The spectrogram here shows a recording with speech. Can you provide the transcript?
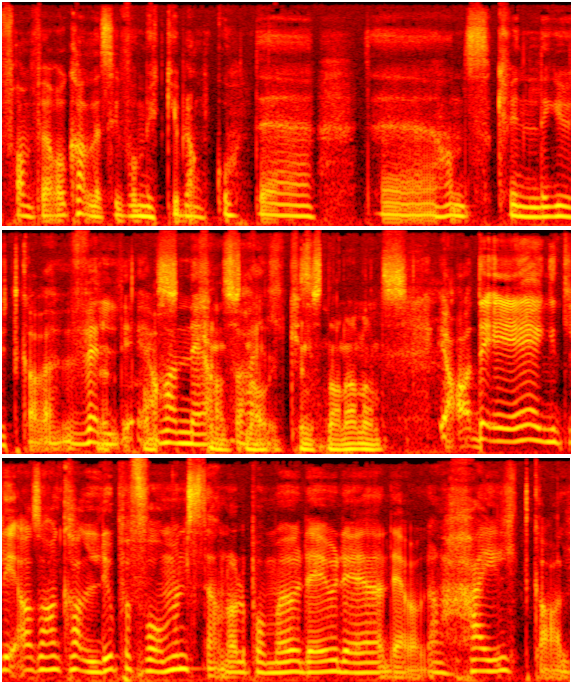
framfører og kaller seg for Mykki Blanco. Det, hans kvinnelige utgave. Veldig, Hans han er altså kunstner, helt Kunstneren hans. Ja, det er egentlig altså Han kaller det jo performance, det han holder på med. Og det er jo det, det han er helt gal.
